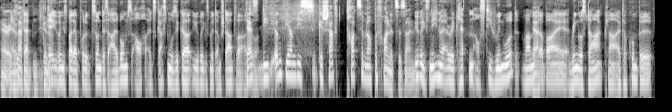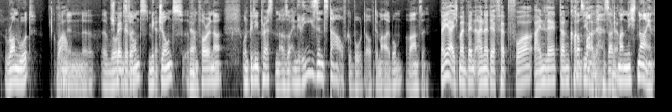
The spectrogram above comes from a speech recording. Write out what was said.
Harry Eric Clapton, genau. der übrigens bei der Produktion des Albums auch als Gastmusiker übrigens mit am Start war. Also, die, die irgendwie haben die es geschafft, trotzdem noch befreundet zu sein. Übrigens nicht nur Eric Clapton, auch Steve Winwood war mit Ja. dabei, Ringo Starr, klar, alter Kumpel, Ron Wood von Wow. den äh, äh, Rolling Später. Stones, Mick Ja. Jones äh, Ja. von Foreigner und Billy Preston, also ein riesen Star-Aufgebot auf dem Album, Wahnsinn. Naja, ich meine, wenn einer der Fab Four einlädt, dann kommen Kommt sie man, alle. sagt Ja. man nicht nein.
